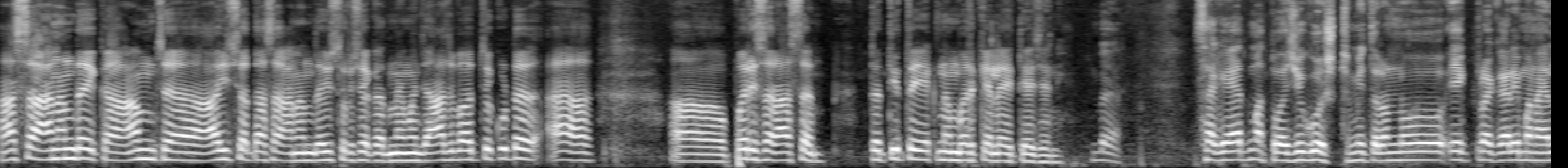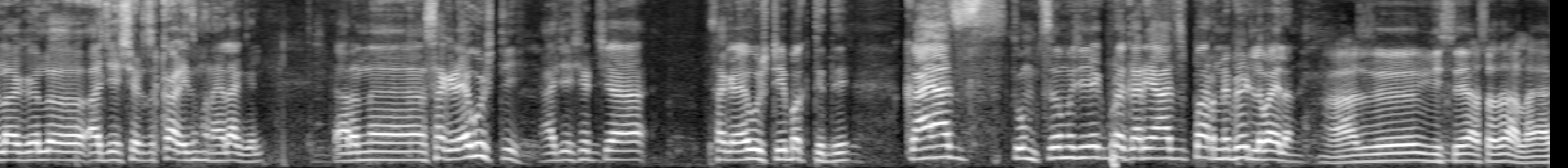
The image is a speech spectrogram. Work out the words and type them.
असा आनंद आहे का? आमच्या आयुष्यात असा आनंद विसरू शकत नाही. म्हणजे आजूबाजूचं कुठं आ, आ, परिसर असन तर तिथं एक नंबर केला आहे त्याच्याने. बर. सगळ्यात महत्त्वाची गोष्ट मित्रांनो एक प्रकारे म्हणायला लागेल अजय शेठचं काळीच म्हणायला लागेल. कारण सगळ्या गोष्टी अजय शेठच्या सगळ्या गोष्टी बघते ते. काय आज तुमचं म्हणजे एक प्रकारे आज पारणं भेटलं पाहिलं आज विषय असा झाला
